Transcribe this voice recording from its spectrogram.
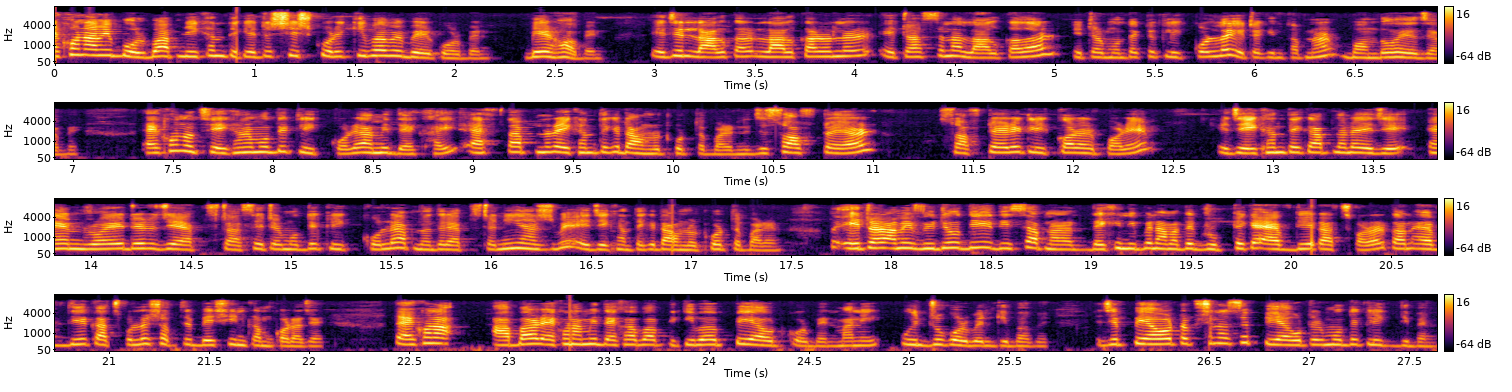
এখন আমি বলব, আপনি এখান থেকে এটা শেষ করে কীভাবে বের করবেন? বের হবেন। এই যে লাল কালার লাল কালারের এটা আছে না, লাল কালার, এটার মধ্যে একটা ক্লিক করলে এটা কিন্তু আপনার বন্ধ হয়ে যাবে। এখন হচ্ছে এখানের মধ্যে ক্লিক করে আমি দেখাই অ্যাপটা আপনারা এখান থেকে ডাউনলোড করতে পারেন। যে সফটওয়্যার সফটওয়্যারে ক্লিক করার পরে এই যে এখান থেকে আপনারা এই যে অ্যান্ড্রয়েডের যে অ্যাপসটা আছে, এটার মধ্যে ক্লিক করলে আপনাদের অ্যাপসটা নিয়ে আসবে, এই যে এখান থেকে ডাউনলোড করতে পারেন। তো এটা আমি ভিডিও দিয়ে দিচ্ছি আপনারা দেখে নেবেন আমাদের গ্রুপ থেকে অ্যাপ দিয়ে কাজ করার, কারণ অ্যাপ দিয়ে কাজ করলে সবচেয়ে বেশি ইনকাম করা যায়। তো এখন আবার, এখন আমি দেখাবো আপনি কীভাবে পে আউট করবেন মানে উইথড্র করবেন কীভাবে। এই যে পে আউট অপশন আছে পে আউটের মধ্যে ক্লিক দিবেন।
